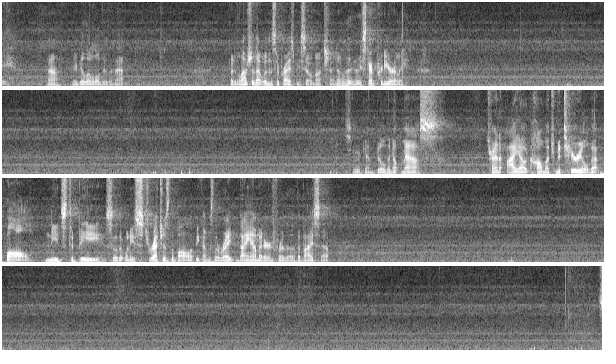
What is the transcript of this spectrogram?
No, maybe a little older than that. But in Lauscha, that wouldn't surprise me so much. I know they start pretty early. So again, building up mass, trying to eye out how much material that ball needs to be so that when he stretches the ball, it becomes the right diameter for the, the bicep.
